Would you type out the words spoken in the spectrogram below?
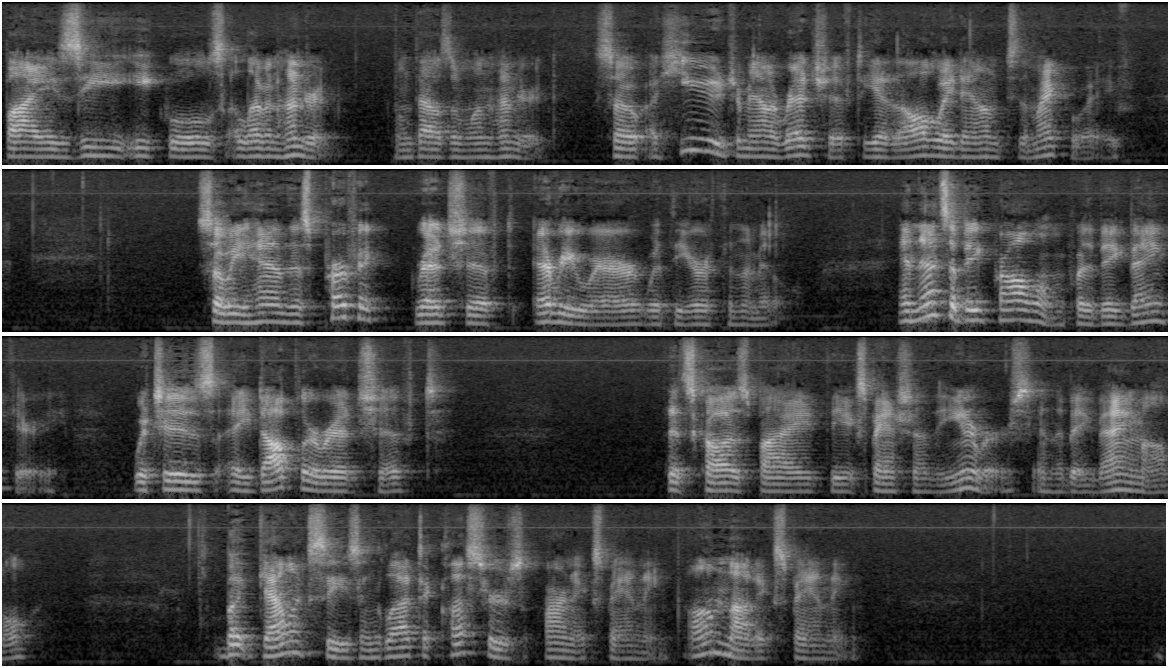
by z equals 1100, 1100. So a huge amount of redshift to get it all the way down to the microwave. So we have this perfect redshift everywhere with the Earth in the middle. And that's a big problem for the Big Bang Theory, which is a Doppler redshift that's caused by the expansion of the universe in the Big Bang model but galaxies and galactic clusters aren't expanding. I'm not expanding.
